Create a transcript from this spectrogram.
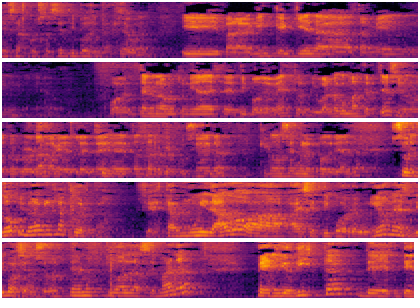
esas cosas, ese tipo de Qué casos. bueno. Y para alguien que quiera también eh, poder tener la oportunidad de este tipo de eventos, igual no con Masterchef, sino con otro programa que le dé tanta repercusión y tal, ¿qué consejos les podrías dar? Sobre todo, primero abrir las puertas. O sea, estar muy dado a, a ese tipo de reuniones, a ese tipo. O sea, nosotros tenemos todas las semanas periodistas de, de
